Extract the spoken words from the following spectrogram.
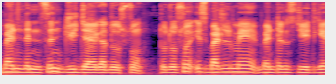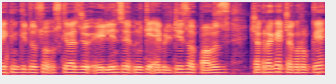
बेंटेंसन जीत जाएगा दोस्तों। तो दोस्तों, इस बैटल में बेंटेंस जीत गया क्योंकि दोस्तों, उसके बाद जो एलियंस है, उनकी एबिलिटीज़ और पावर्स चक्र के चक्रों के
